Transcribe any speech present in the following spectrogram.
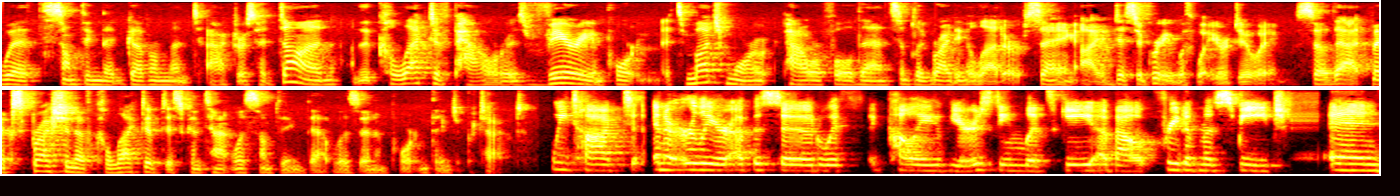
with something that government actors had done, the collective power is very important. It's much more powerful than simply writing a letter saying, I disagree with what you're doing. So that expression of collective discontent was something that was an important thing to protect. We talked in an earlier episode with a colleague of yours, Dean Lidsky, about freedom of speech and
